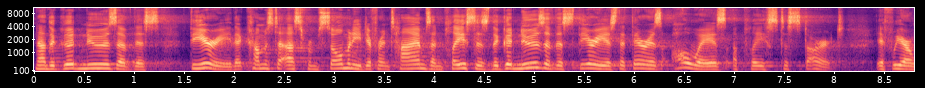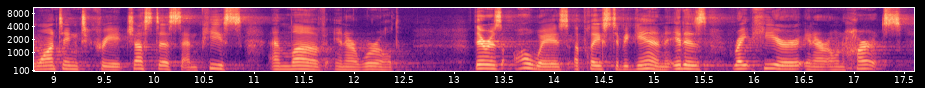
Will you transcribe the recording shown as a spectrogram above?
Now, the good news of this theory that comes to us from so many different times and places, the good news of this theory is that there is always a place to start if we are wanting to create justice and peace and love in our world. There is always a place to begin. It is right here in our own hearts,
